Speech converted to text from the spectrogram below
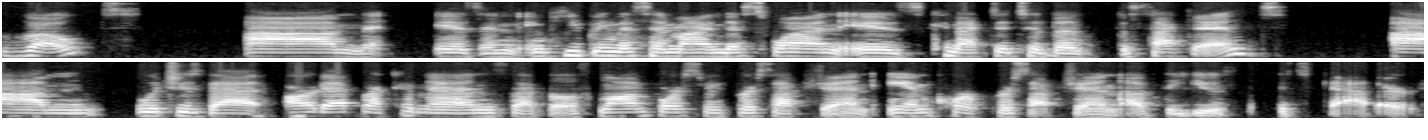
vote um, is, in, in keeping this in mind, this one is connected to the, the second, um, which is that RDAP recommends that both law enforcement perception and court perception of the youth is gathered.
